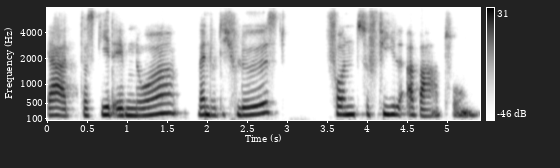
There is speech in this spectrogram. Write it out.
ja, das geht eben nur, wenn du dich löst von zu viel Erwartung.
